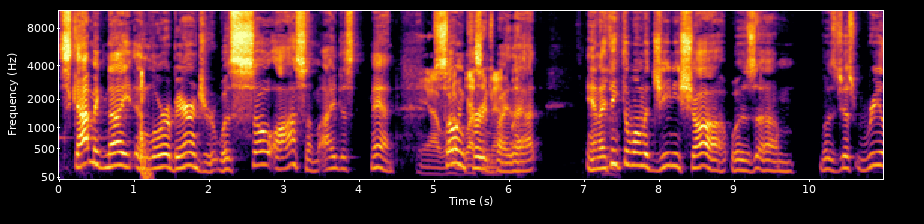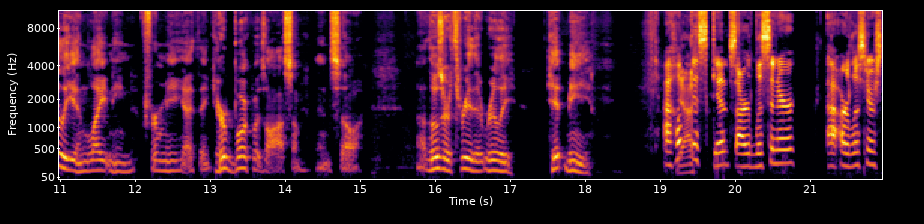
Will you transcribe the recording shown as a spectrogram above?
Scot McKnight and Laura Barringer was so awesome. I just, man, yeah, so encouraged by that, that. And I think the one with Jeanie Shaw was um, was just really enlightening for me. I think her book was awesome, and so uh, those are three that really hit me. I hope yeah. this gives our listener, uh, our listeners,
